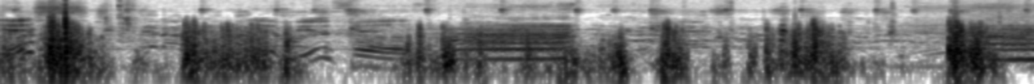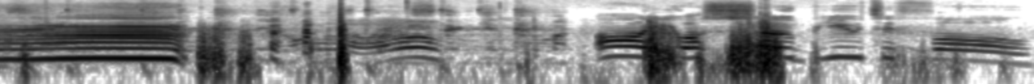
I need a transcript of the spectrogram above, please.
Yes. You're beautiful. Oh. Oh, you are so beautiful.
